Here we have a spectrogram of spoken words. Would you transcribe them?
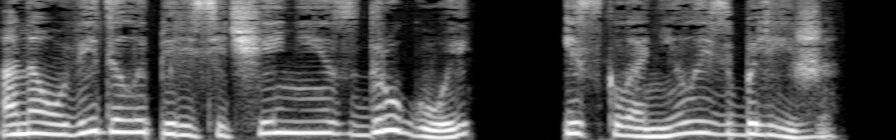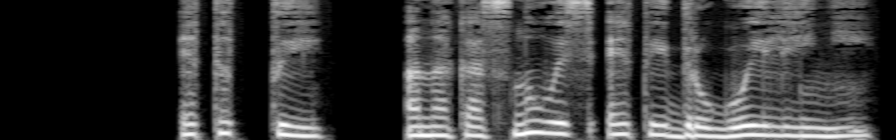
она увидела пересечение с другой, и склонилась ближе. «Это ты», — она коснулась этой другой линии.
